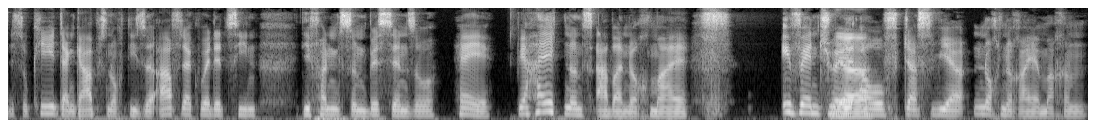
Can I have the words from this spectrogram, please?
ist okay. Dann gab es noch diese After-Credit-Scene, die fand ich so ein bisschen so, hey, wir halten uns aber noch mal eventuell ja. auf, dass wir noch eine Reihe machen.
